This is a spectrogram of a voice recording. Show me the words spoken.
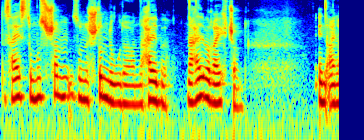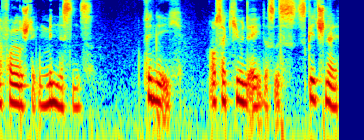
Das heißt, du musst schon so eine Stunde oder eine halbe, eine halbe reicht schon, in eine Folge stecken, mindestens. Finde ich. Außer QA, das ist, das geht schnell.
